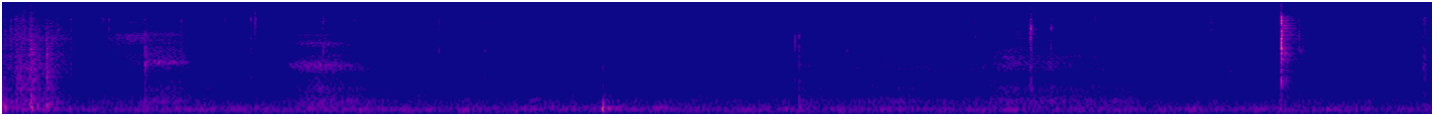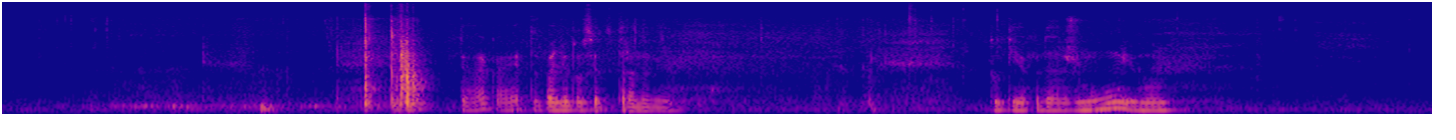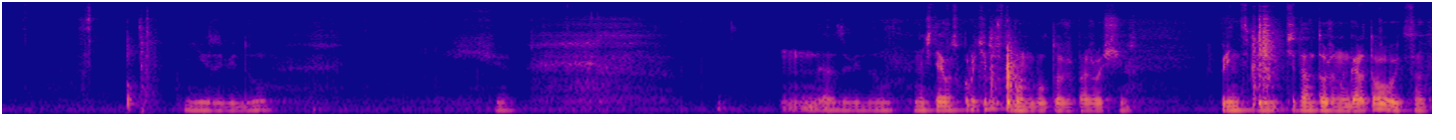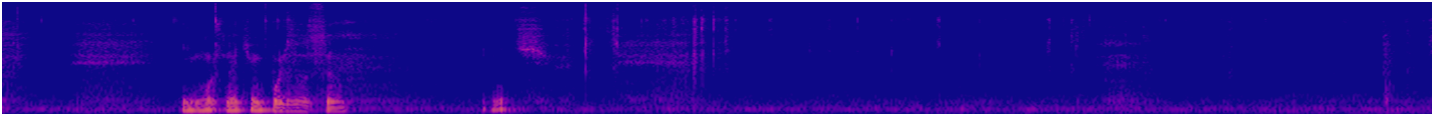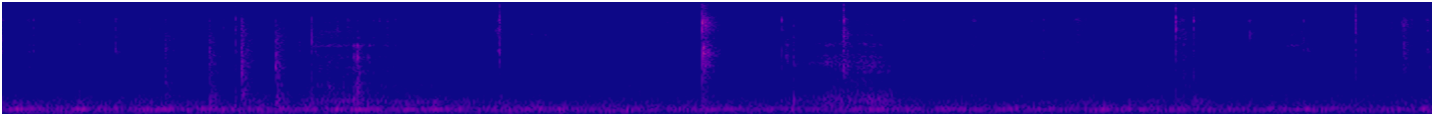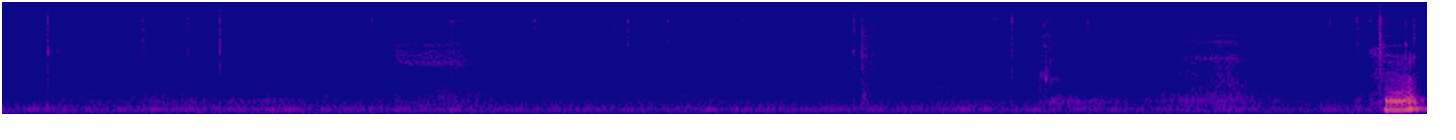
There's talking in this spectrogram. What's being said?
Так, а это пойдет вот с этой стороны у меня. Тут я подожму его. И заведу. Еще. Да, заведу. Значит, я его скрутил, чтобы он был тоже пожестче. В принципе, титан тоже нагортовывается. И можно этим пользоваться. Видите? Так.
